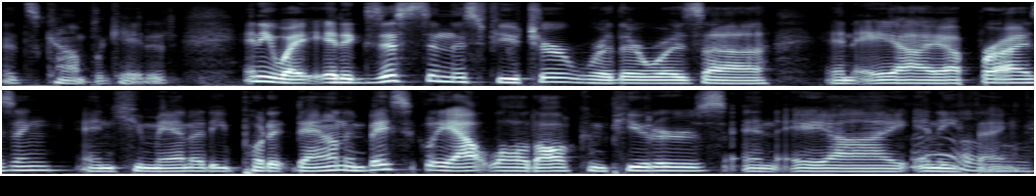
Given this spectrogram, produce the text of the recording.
It's complicated. Anyway, it exists in this future where there was uh, an AI uprising, and humanity put it down and basically outlawed all computers and AI, anything. Oh.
